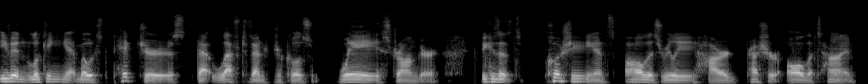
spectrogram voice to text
Even looking at most pictures, that left ventricle is way stronger because it's pushing against all this really hard pressure all the time.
